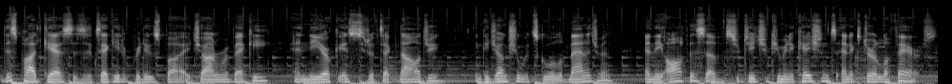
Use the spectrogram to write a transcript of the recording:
This podcast is executive produced by John Rebecki and New York Institute of Technology in conjunction with School of Management and the Office of Strategic Communications and External Affairs.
